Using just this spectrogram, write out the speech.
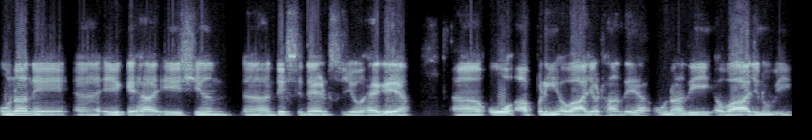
ਉਹਨਾਂ ਨੇ ਅਹ, ਇਹ ਕਿਹਾ ਏਸ਼ੀਅਨ ਡਿਸੀਡੈਂਟਸ ਜੋ ਹੈਗੇ ਆ ਉਹ ਆਪਣੀ ਆਵਾਜ਼ ਉਠਾਉਂਦੇ ਆ ਉਹਨਾਂ ਦੀ ਆਵਾਜ਼ ਨੂੰ ਵੀ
